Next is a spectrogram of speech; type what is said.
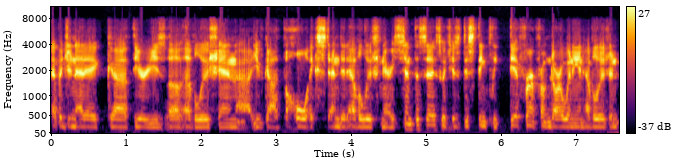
epigenetic uh, theories of evolution. Uh, you've got the whole extended evolutionary synthesis, which is distinctly different from Darwinian evolution.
